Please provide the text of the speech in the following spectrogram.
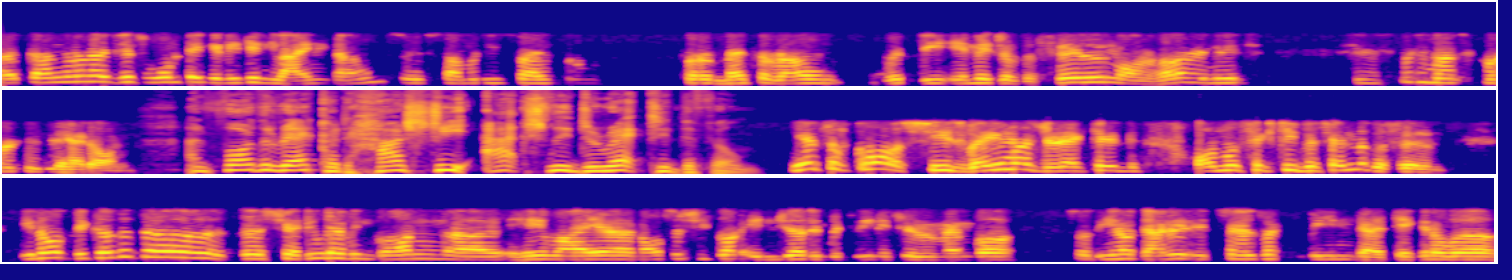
uh, Kangana just won't take anything lying down. So if somebody's trying to sort of mess around with the image of the film or her image, she's pretty much to it head on. And for the record, has she actually directed the film? Yes, of course. She's very much directed almost 60% of the film. You know, because of the, the schedule having gone uh, haywire, and also she got injured in between, if you remember. So, you know, that itself had been uh, taken over,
